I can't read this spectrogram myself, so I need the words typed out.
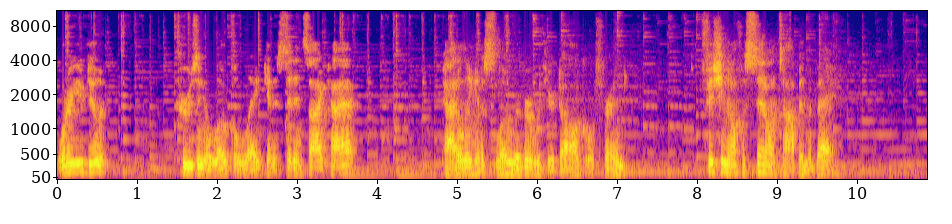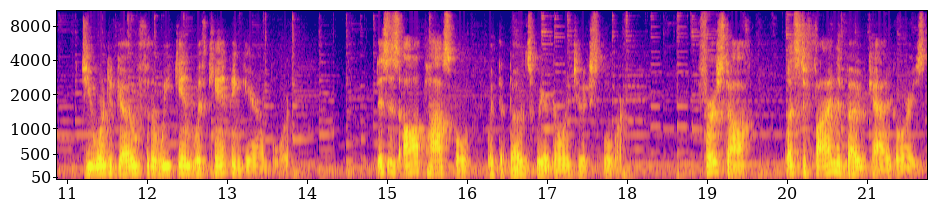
What are you doing? Cruising a local lake in a sit inside kayak? Paddling in a slow river with your dog or friend? Fishing off a sit on top in the bay? Do you want to go for the weekend with camping gear on board? This is all possible with the boats we are going to explore. First off, let's define the boat categories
